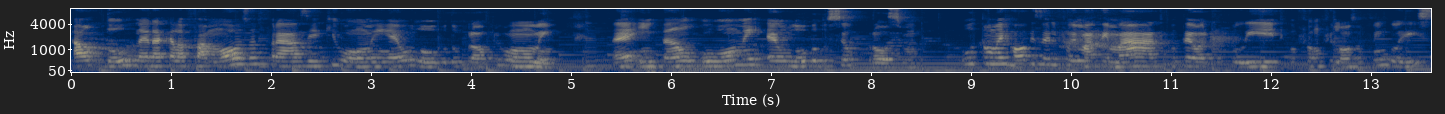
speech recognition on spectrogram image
autor, né, daquela famosa frase que o homem é o lobo do próprio homem. Né? Então, o homem é o lobo do seu próximo. O Thomas Hobbes ele foi matemático, teórico político, foi um filósofo inglês,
